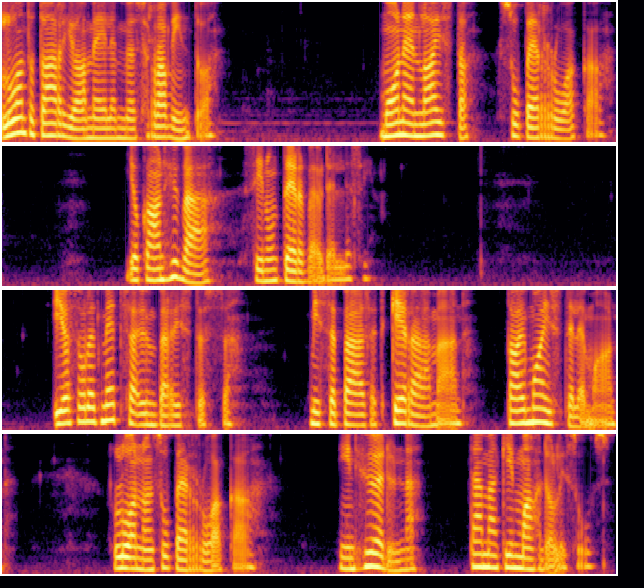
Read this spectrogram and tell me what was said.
Luonto tarjoaa meille myös ravintoa. Monenlaista superruokaa, joka on hyvää sinun terveydellesi. Jos olet metsäympäristössä, missä pääset keräämään tai maistelemaan luonnon superruokaa, niin hyödynnä tämäkin mahdollisuus.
